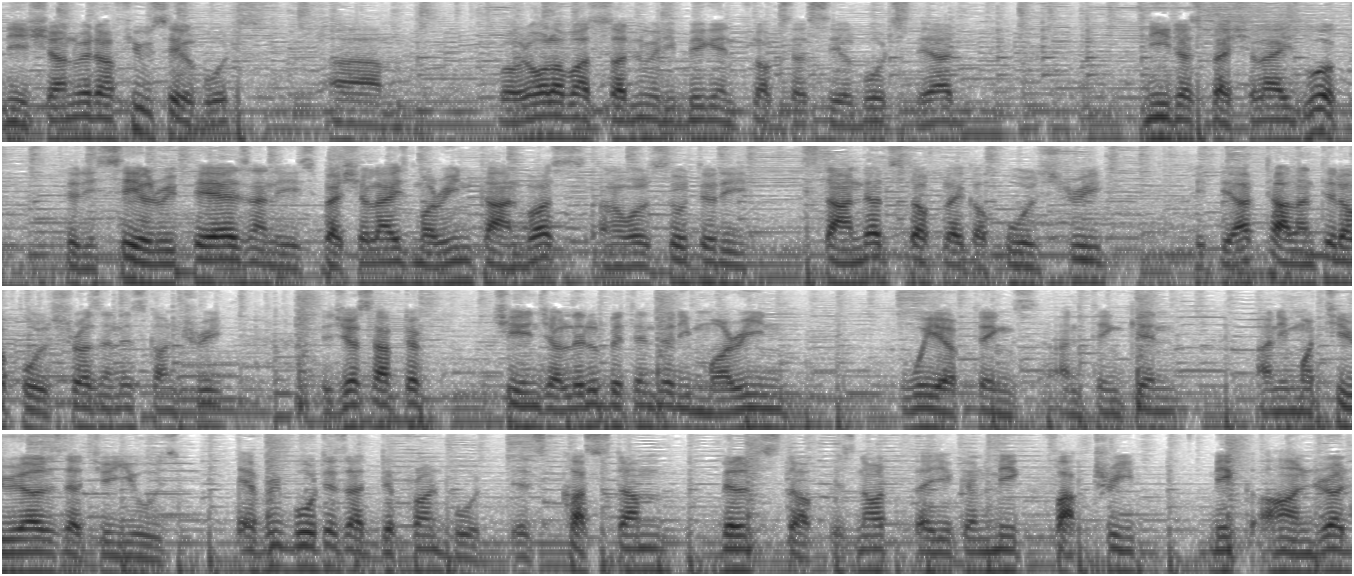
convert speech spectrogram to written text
nation with a few sailboats. Um, but all of a sudden with the big influx of sailboats, they had need a specialized work to the sail repairs and the specialized marine canvas and also to the standard stuff like upholstery. If they are talented upholsterers in this country. They just have to change a little bit into the marine way of things and thinking and the materials that you use. Every boat is a different boat. It's custom built stuff. It's not that you can make factory, make a 100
